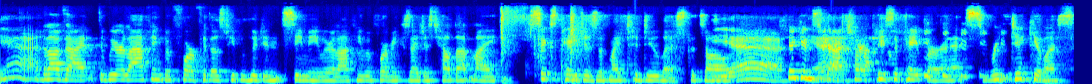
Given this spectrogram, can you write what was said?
Yeah. I love that. We were laughing before for those people who didn't see me. We were laughing before because I just held up my six pages of my to-do list. That's all yeah. chicken yeah. scratch on a piece of paper. And it's ridiculous,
